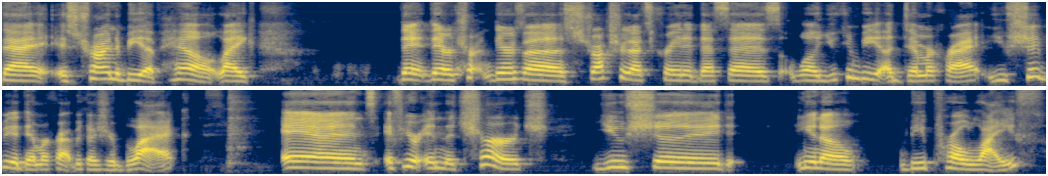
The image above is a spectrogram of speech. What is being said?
that is trying to be upheld. Like they, they're tr- there's a structure that's created that says, well, you can be a Democrat, you should be a Democrat because you're black, and if you're in the church, you should, you know, be pro life.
